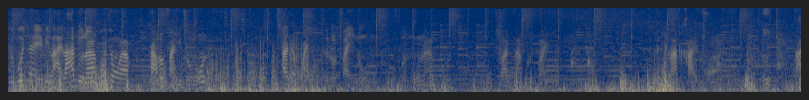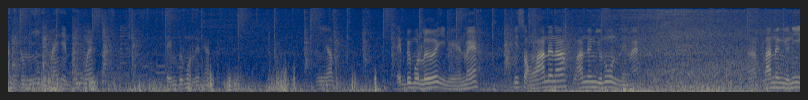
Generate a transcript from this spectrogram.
คือบัวใหญ่มีหลายร้านอยู่นะคุณผู้ชมครับทางรถไฟอยู่ตรงนู้น ถ้าจะไปคือรถไฟนู้นส่วนนู้นนะครับบ้านพักรถไฟอันนี้ร้านขายของนี่ร้านอยู่ตรงนี้เห็นไหมเห็นผู้ไหมเต็มไปหมดเลยเนี่ยนี่ครับเต็มไปหมดเลยนี่เห็นไหม มีสองร้านด้วยนะร้านหนึ่งอยู่นู่นเห็นไหมนะครับร้านหนึ่งอยู่นี่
